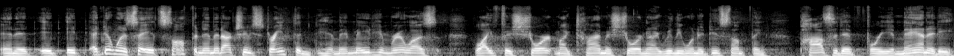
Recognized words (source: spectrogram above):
And it, it, it, I don't want to say it softened him, it actually strengthened him. It made him realize life is short, my time is short, and I really want to do something positive for humanity.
